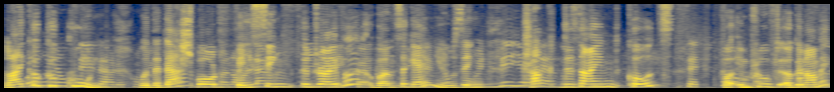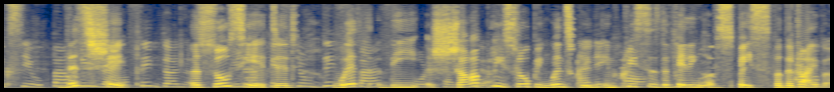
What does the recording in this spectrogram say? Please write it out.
like a cocoon with the dashboard facing the driver, once again using truck design codes for improved ergonomics. This shape associated with the sharply sloping windscreen increases the feeling of space for the driver.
